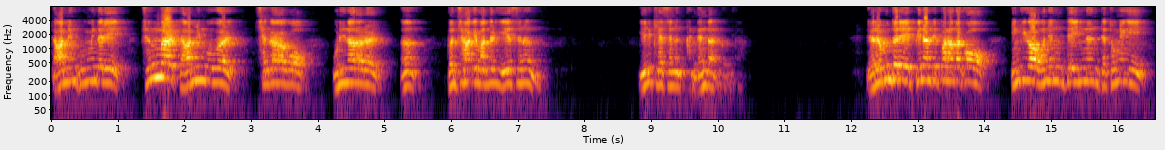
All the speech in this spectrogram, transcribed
대한민국 국민들이 정말 대한민국을 생각하고 우리나라를 어, 번창하게 만들기 위해서는 이렇게 해서는 안 된다는 겁니다. 여러분들이 비난 비판하다고 임기가 5년 돼 있는 대통령이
